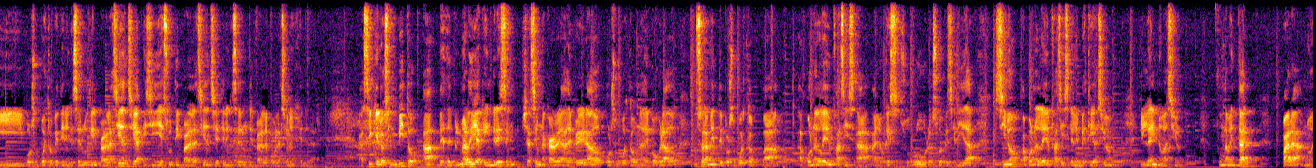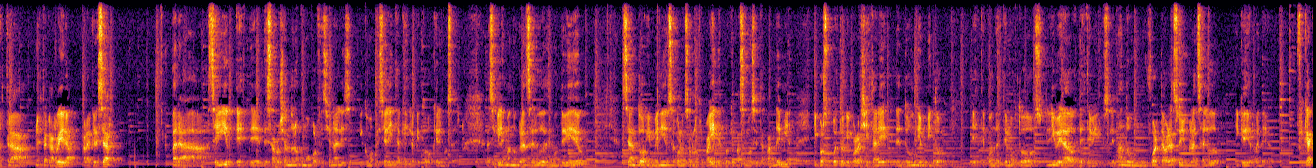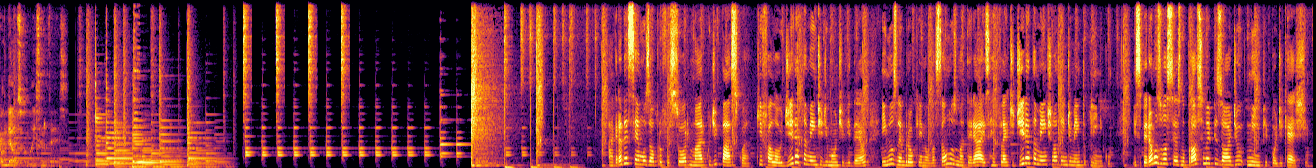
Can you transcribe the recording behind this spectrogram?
y por supuesto que tiene que ser útil para la ciencia y si es útil para la ciencia tiene que ser útil para la población en general. Así que los invito a, desde el primer día que ingresen, ya sea una carrera de pregrado, por supuesto a una de posgrado, no solamente por supuesto a, a ponerle énfasis a, a, lo que es su rubro, su especialidad, sino a ponerle énfasis en la investigación y la innovación. Fundamental para nuestra, nuestra carrera, para crecer para seguir este, desarrollándonos como profesionales y como especialistas, que es lo que todos queremos ser. Así que les mando un gran saludo desde Montevideo. Sean todos bienvenidos a conocer nuestro país después que pasemos esta pandemia y por supuesto que por allí estaré dentro de un tiempito este, cuando estemos todos liberados de este virus. Les mando un fuerte abrazo y un gran saludo y que Dios bendiga. Fica con Deus, como dicen ustedes. Agradecemos ao professor Marco de Páscoa, que falou diretamente de Montevidéu e nos lembrou que a inovação nos materiais reflete diretamente no atendimento clínico. Esperamos vocês no próximo episódio NIMP Podcast.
